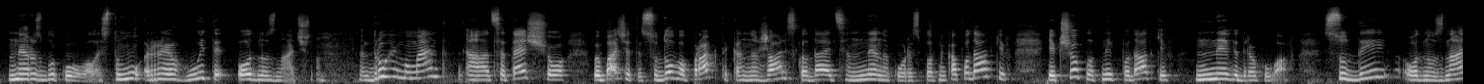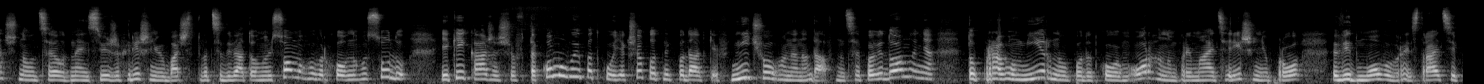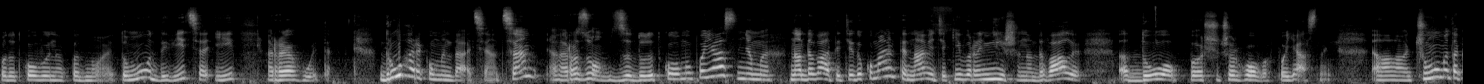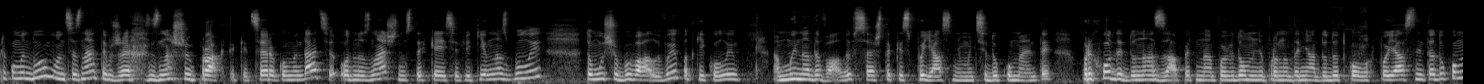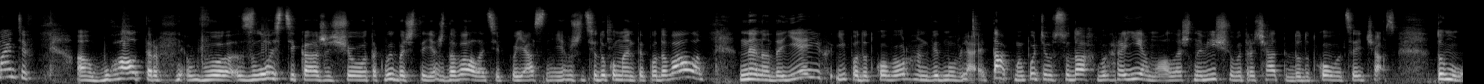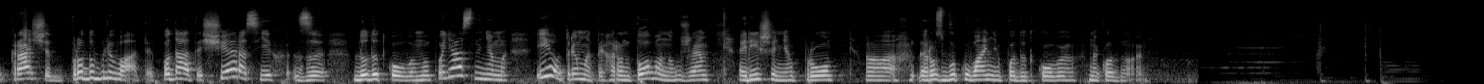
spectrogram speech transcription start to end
не розблоковувалась. Тому реагуйте однозначно. Другий момент це те, що ви бачите, судова практика, на жаль, складається не на користь платника податків, якщо платник податків не відреагував. Суди однозначно, це одне із свіжих рішень. Ви бачите 29.07 Верховного суду, який каже, що в такому випадку, якщо платник податків нічого не надав на це повідомлення, то правомірно податковим органом приймається рішення про відмову в реєстрації податкової накладної. Тому дивіться і реагуйте. Друга рекомендація це е, разом з додатковими поясненнями надавати ті документи, навіть які ви раніше надавали е, до першочергових пояснень. Чому ми так рекомендуємо? Це знаєте вже з нашої практики. Це рекомендація однозначно з тих кейсів, які в нас були, тому що бували випадки, коли ми надавали все ж таки з поясненнями ці документи. Приходить до нас запит на повідомлення про надання додаткових пояснень та документів. Бухгалтер в злості каже, що так, вибачте, я ж давала ці пояснення, я вже ці документи подавала, не надає їх, і податковий орган відмовляє. Так, ми потім в судах виграємо, але ж навіщо витрачати додатково цей час? Тому краще продублювати, подати ще раз їх з додатковими поясненнями і отримати гарантовано вже рішення про е, розблокування податкової накладної.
